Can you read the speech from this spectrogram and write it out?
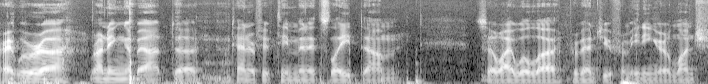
All right, we're uh, running about uh, 10 or 15 minutes late, um, so I will uh, prevent you from eating your lunch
